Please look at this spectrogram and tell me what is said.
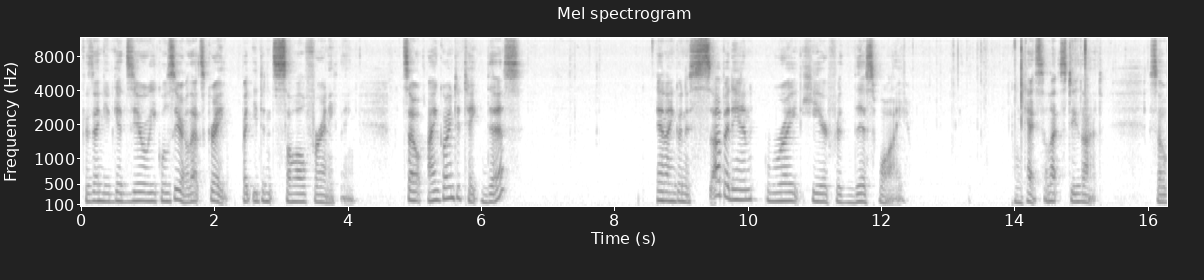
because then you'd get 0 equals 0. That's great, but you didn't solve for anything. So I'm going to take this and I'm going to sub it in right here for this y. Okay, so let's do that. So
